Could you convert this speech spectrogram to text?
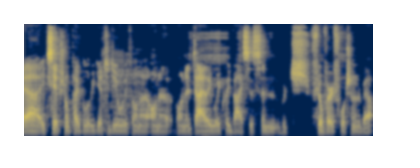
uh, exceptional people that we get to deal with on a on a on a daily, weekly basis, and which feel very fortunate about.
